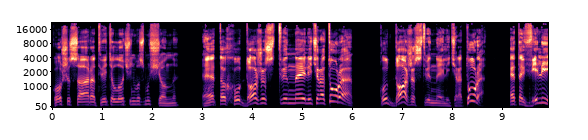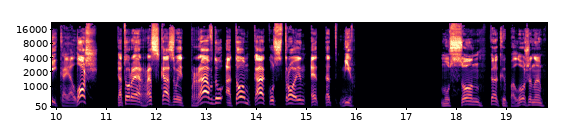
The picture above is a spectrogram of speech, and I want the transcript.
Коши Саар ответил очень возмущенно. «Это художественная литература! Художественная литература — это великая ложь, которая рассказывает правду о том, как устроен этот мир». Муссон, как и положено,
